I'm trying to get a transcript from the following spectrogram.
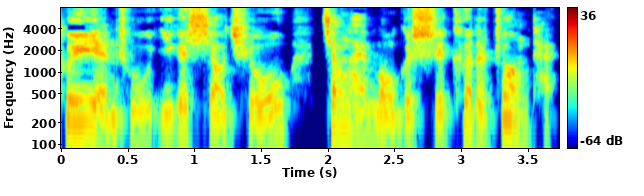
推演出一个小球将来某个时刻的状态，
